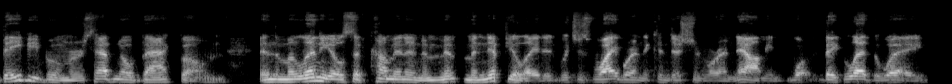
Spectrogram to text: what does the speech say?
baby boomers have no backbone and the millennials have come in and ma- manipulated which is why we're in the condition we're in now i mean they've led the way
